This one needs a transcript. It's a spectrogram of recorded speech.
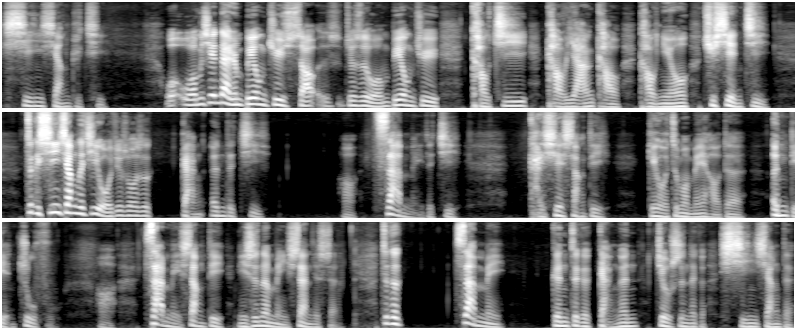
馨香之气。我我们现代人不用去烧，就是我们不用去烤鸡、烤羊、烤烤牛去献祭。这个馨香的祭，我就说是感恩的祭，啊，赞美的祭，感谢上帝给我这么美好的恩典祝福，啊，赞美上帝，你是那美善的神。这个赞美跟这个感恩，就是那个馨香的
